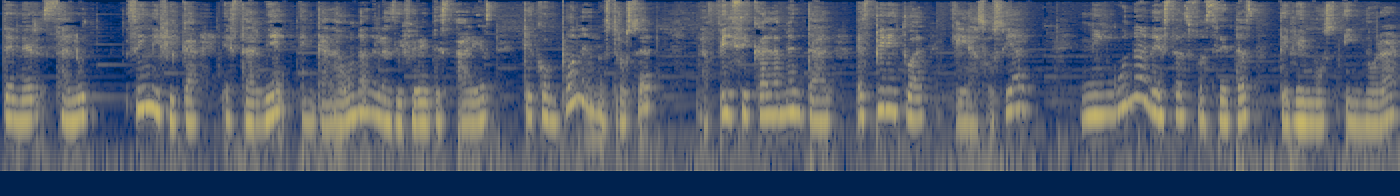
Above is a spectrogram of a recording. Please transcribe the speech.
Tener salud significa estar bien en cada una de las diferentes áreas que componen nuestro ser, la física, la mental, espiritual y la social. Ninguna de estas facetas debemos ignorar.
